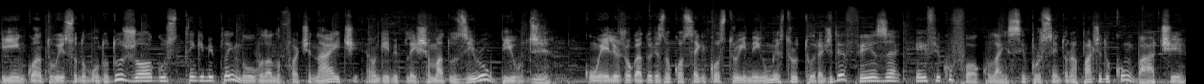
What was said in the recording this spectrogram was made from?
E enquanto isso, no mundo dos jogos, tem gameplay novo lá no Fortnite, é um gameplay chamado Zero Build. Com ele, os jogadores não conseguem construir nenhuma estrutura de defesa e aí fica o foco lá em 100% na parte do combate.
